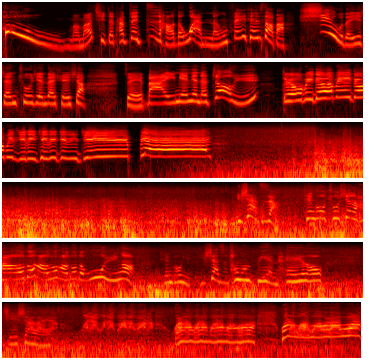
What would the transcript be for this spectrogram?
呼！妈妈骑着她最自豪的万能飞天扫把，咻的一声出现在学校，嘴巴一面念着咒语：丢比丢比丢比叽里叽里叽里叽变！一下子啊，天空出现了好多好多好多的乌云哦，天空也一下子通通变黑喽。接下来呀。哗啦哗啦哗啦哗啦，哗啦哗啦哗啦哗啦哗啦，哗啦哗啦哗啦哗啦，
